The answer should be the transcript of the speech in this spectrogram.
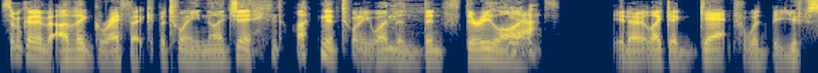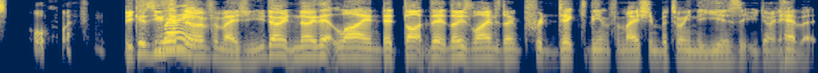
some kind of other graphic between 1989 and 21 than than three lines. You know, like a gap would be useful because you have no information. You don't know that line. That, that those lines don't predict the information between the years that you don't have it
